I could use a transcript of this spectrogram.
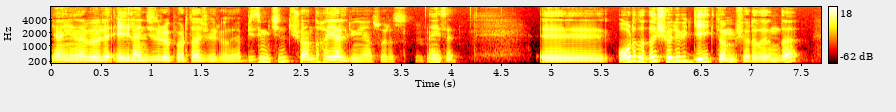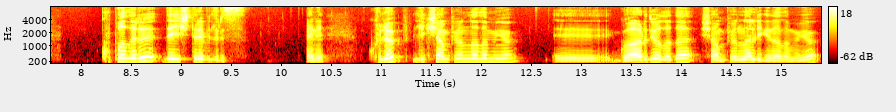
yan yana böyle eğlenceli röportaj veriyorlar. Bizim için şu anda hayal dünyası orası. Neyse. Ee, orada da şöyle bir geyik dönmüş aralarında. Kupaları değiştirebiliriz. Hani kulüp lig şampiyonluğu alamıyor. E, Guardiola da Şampiyonlar Ligi'ni alamıyor.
